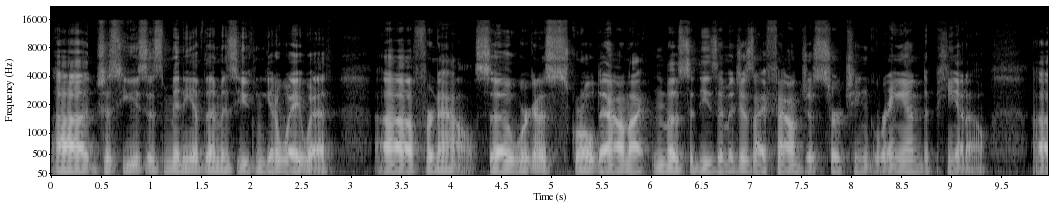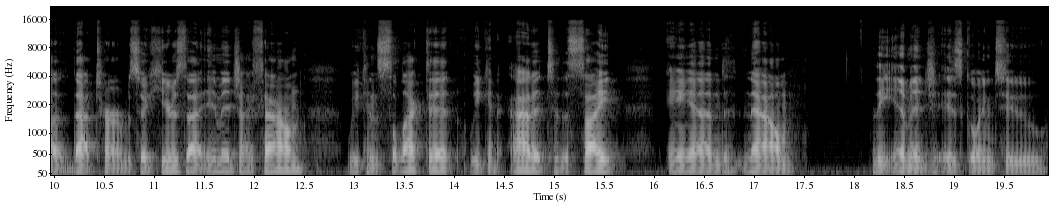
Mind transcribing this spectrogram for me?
uh, just use as many of them as you can get away with. uh, for now. So we're going to scroll down. I, most of these images I found just searching grand piano, uh, that term. So here's that image I found. We can select it, we can add it to the site, and now the image is going to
